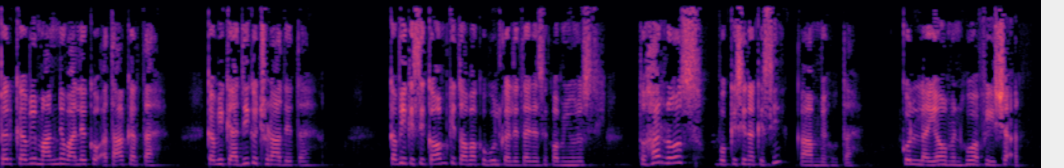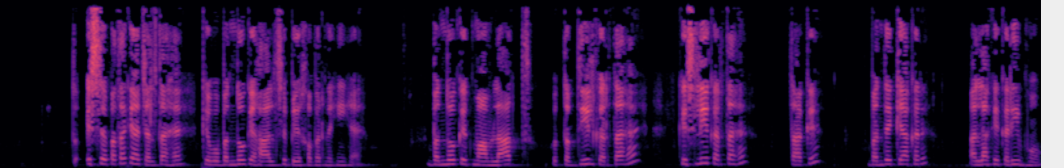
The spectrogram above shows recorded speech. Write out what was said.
پھر کبھی مانگنے والے کو عطا کرتا ہے، کبھی قیدی کو چھڑا دیتا ہے، کبھی کسی قوم کی توبہ قبول کر لیتا ہے، جیسے قوم یونس تھی۔ تو ہر روز وہ کسی نہ کسی کام میں ہوتا ہے۔ کل یومن ہوا فی شان تو اس سے پتا کیا چلتا ہے کہ وہ بندوں کے حال سے بے خبر نہیں ہے۔ بندوں کے معاملات کو تبدیل کرتا ہے کس لیے کرتا ہے تاکہ بندے کیا کرے اللہ کے قریب ہوں۔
